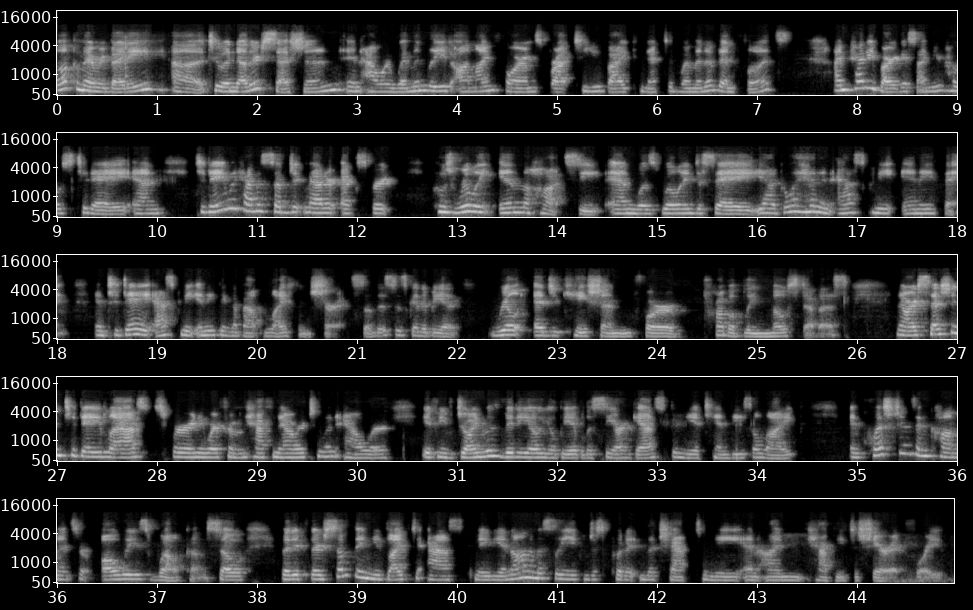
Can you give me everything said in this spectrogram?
Welcome everybody uh, to another session in our Women Lead online forums brought to you by Connected Women of Influence. I'm Patty Vargas, I'm your host today, and today we have a subject matter expert who's really in the hot seat and was willing to say, yeah, go ahead and ask me anything. And today, ask me anything about life insurance. So this is gonna be a real education for probably most of us. Now our session today lasts for anywhere from half an hour to an hour. If you've joined with video, you'll be able to see our guest and the attendees alike. And questions and comments are always welcome. So, but if there's something you'd like to ask, maybe anonymously, you can just put it in the chat to me and I'm happy to share it for you.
